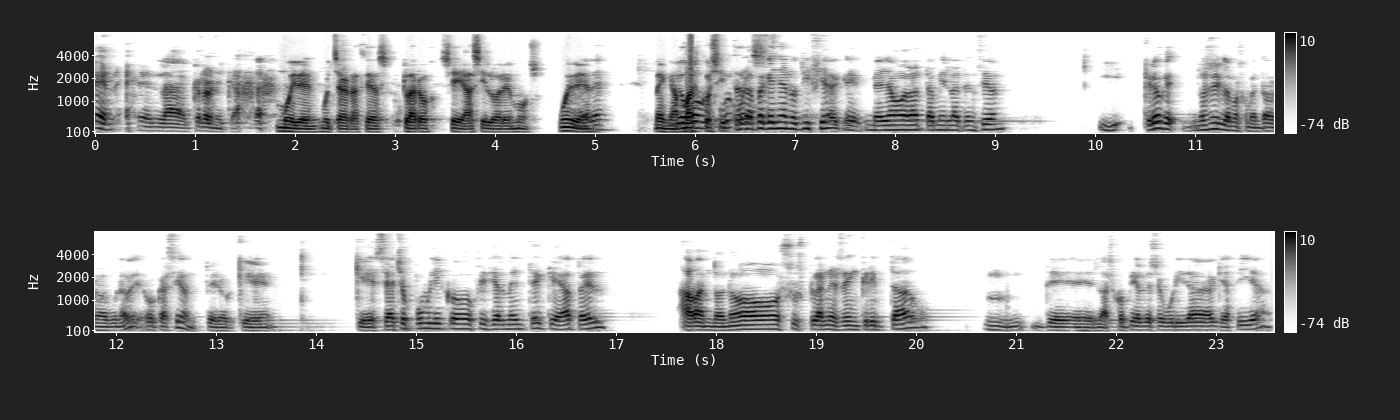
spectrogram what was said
En, la crónica. Muy bien, muchas gracias. Claro, sí, así lo haremos. Muy bien. Venga, más cositas. Una pequeña noticia que me ha llamado también la atención y creo que, no sé si lo hemos comentado en alguna vez, ocasión, pero que, que se ha hecho público oficialmente que Apple abandonó sus planes de encriptado mm, de las copias de seguridad que hacía,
